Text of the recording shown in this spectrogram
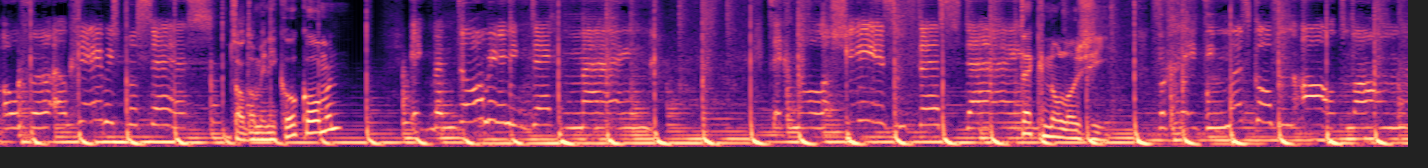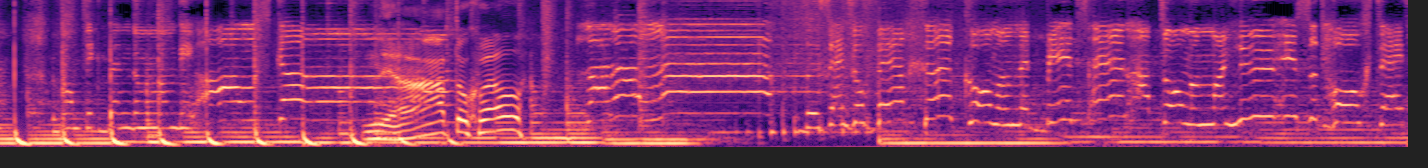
Over elk chemisch proces. Zou Dominique ook komen? Ik ben Dominique Dekmijn. Technologie is een festijn. Technologie. Vergeet die Musk of een Altman. Want ik ben de man die alles kan. Ja, toch wel? La la la. We zijn zo ver gekomen met bits en atomen. Maar nu is het hoog tijd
